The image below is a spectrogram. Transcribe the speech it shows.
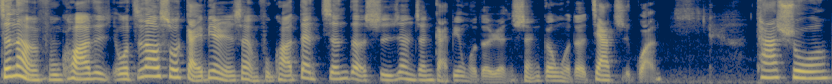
真的很浮夸，这我知道说改变人生很浮夸，但真的是认真改变我的人生跟我的价值观。他说：“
